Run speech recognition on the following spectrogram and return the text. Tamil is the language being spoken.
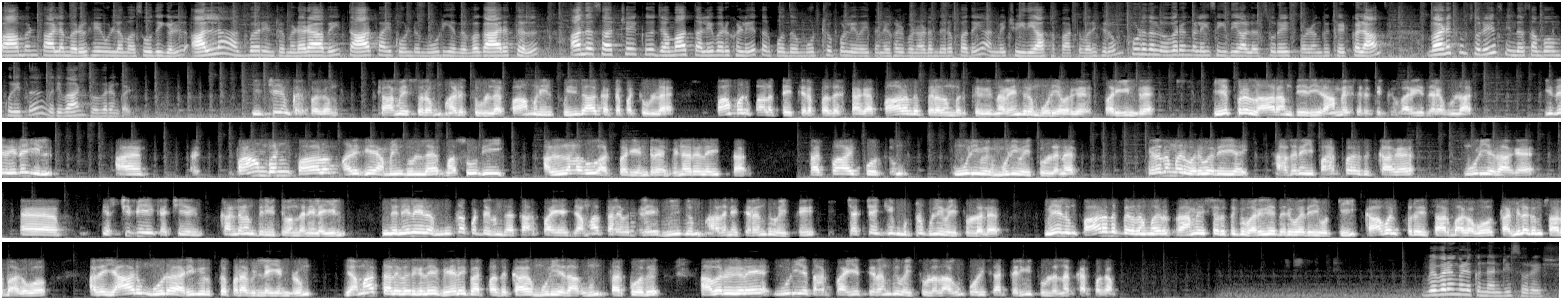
பாமன் பாலம் அருகே உள்ள மசூதியில் அல்லா அக்பர் என்ற மினராவை தார்பாய் கொண்டு மூடிய விவகாரத்தில் அந்த சர்ச்சைக்கு ஜமாத் தலைவர்களே தற்போது முற்றுப்புள்ளி வைத்த நிகழ்வு நடந்திருப்பதை அண்மை செய்தியாக பார்த்து வருகிறோம். கூடுதல் விவரங்களை செய்தியாளர் சுரேஷ் வழங்க கேட்கலாம். வணக்கம் சுரேஷ் இந்த சம்பவம் குறித்து விரிவான விவரங்கள். நிச்சயம் கற்பகம். ராமேஸ்வரம் அடுத்துள்ள பாமனில் புதிதாக கட்டப்பட்டுள்ள பாம்பன் பாலத்தை திறப்பதற்காக பாரத பிரதமர் திரு நரேந்திர மோடி அவர்கள் வருகின்ற ஏப்ரல் ஆறாம் தேதி ராமேஸ்வரத்திற்கு வருகை தர உள்ளார். இதனிடையில் பாம்பன் பாலம் அருகே அமைந்துள்ள மசூதி அல்லாஹு அக்பர் என்ற மினரலை த- தற்பாய் போட்டும் மூடி வை- மூடி வைத்துள்ளனர். பிரதமர் வருவதை அதனை பார்ப்பதற்காக மூடியதாக எஸ்டிபிஐ கட்சியை கண்டனம் தெரிவித்து வந்த நிலையில் இந்த நிலையில மூடப்பட்டிருந்த தார்பாயை ஜமாத் தலைவர்களே மீண்டும் அதனை திறந்து வைத்து சர்ச்சைக்கு முற்றுப்புள்ளி வைத்துள்ளனர். மேலும் பாரத பிரதமர் ராமேஸ்வரத்துக்கு வருகை தருவதை ஒட்டி காவல்துறை சார்பாகவோ தமிழகம் சார்பாகவோ அதை யாரும் மூட அறிவுறுத்தப்படவில்லை என்றும் ஜமாத் தலைவர்களே வேலை பார்ப்பதற்காக மூடியதாகவும் தற்போது அவர்களே மூடிய தார்ப்பாயை திறந்து வைத்துள்ளதாகவும் போலீசார் தெரிவித்துள்ளனர். கற்பகம். விவரங்களுக்கு நன்றி சுரேஷ்.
